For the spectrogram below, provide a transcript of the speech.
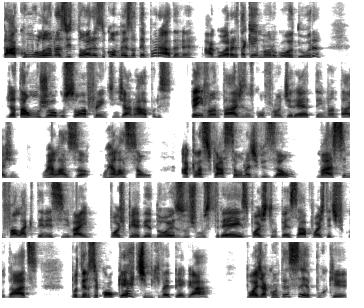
tá acumulando as vitórias do começo da temporada, né? Agora ele tá queimando gordura, já tá um jogo só à frente em Indianápolis, tem vantagem no confronto direto, tem vantagem com relação, com relação à classificação na divisão, mas se me falar que Tennessee vai pode perder dois dos últimos três, pode tropeçar, pode ter dificuldades, podendo ser qualquer time que vai pegar, pode acontecer, porque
